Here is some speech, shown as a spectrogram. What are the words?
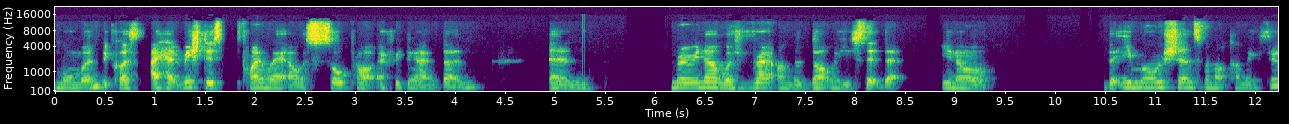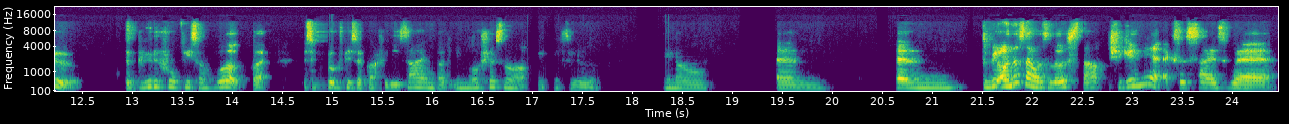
moment because I had reached this point where I was so proud of everything I've done. And Marina was right on the dot when he said that, you know, the emotions were not coming through. It's a beautiful piece of work, but it's a beautiful piece of graphic design, but emotions were not coming through, you know. And and to be honest, I was a little stuck. She gave me an exercise where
